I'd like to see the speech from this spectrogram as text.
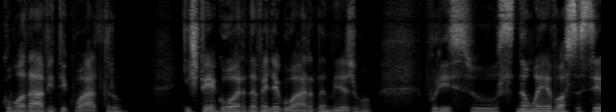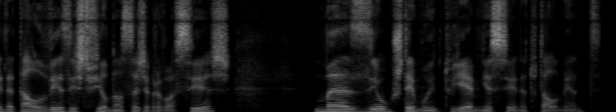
como o da A24. Isto é agora da velha guarda mesmo. Por isso, se não é a vossa cena, talvez este filme não seja para vocês. Mas eu gostei muito e é a minha cena totalmente.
